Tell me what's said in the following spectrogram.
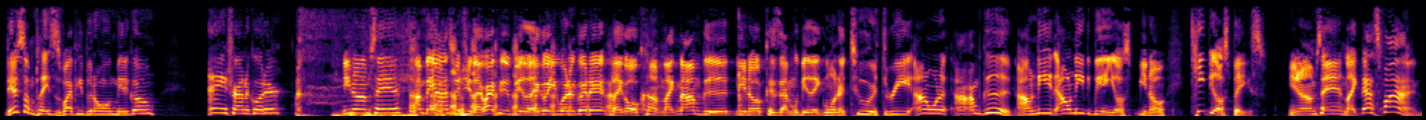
there's some places white people don't want me to go. I ain't trying to go there. You know what I'm saying? I'm be honest with you. Like white people be like, "Oh, you want to go there?" Like, "Oh, come." Like, "No, I'm good." You know, because I'm gonna be like one or two or three. I don't want to. I'm good. I don't need. I don't need to be in your. You know, keep your space. You know what I'm saying? Like that's fine.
